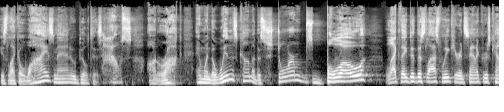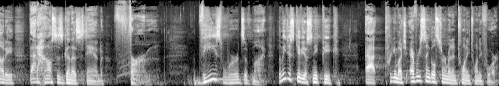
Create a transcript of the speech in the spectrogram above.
is like a wise man who built his house on rock. And when the winds come and the storms blow, like they did this last week here in Santa Cruz County, that house is gonna stand firm. These words of mine, let me just give you a sneak peek at pretty much every single sermon in 2024.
